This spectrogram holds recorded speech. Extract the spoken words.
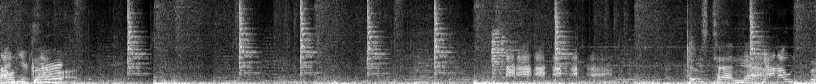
Then, Defend on oh, yourself. guard. Whose turn now? Gallows burn.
